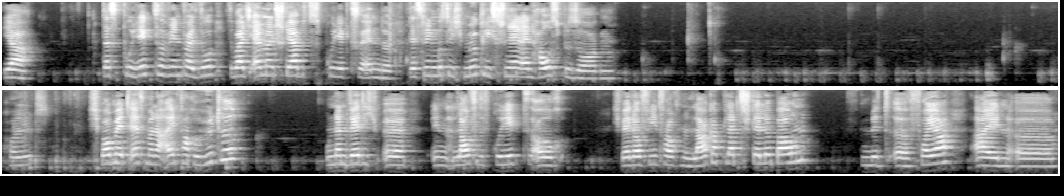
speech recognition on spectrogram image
Ja, das Projekt ist auf jeden Fall so, sobald ich einmal sterbe, ist das Projekt zu Ende. Deswegen muss ich möglichst schnell ein Haus besorgen. Holz. Ich baue mir jetzt erstmal eine einfache Hütte. Und dann werde ich äh, im Laufe des Projekts auch. Ich werde auf jeden Fall auch eine Lagerplatzstelle bauen. Mit äh, Feuer. Ein äh,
